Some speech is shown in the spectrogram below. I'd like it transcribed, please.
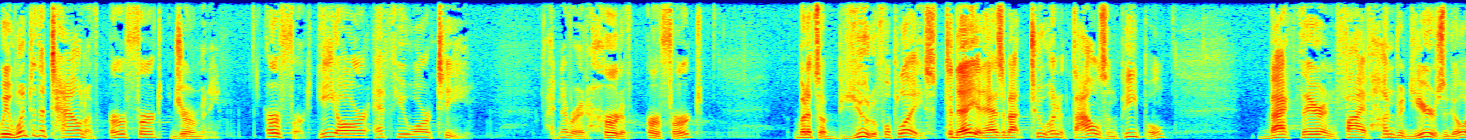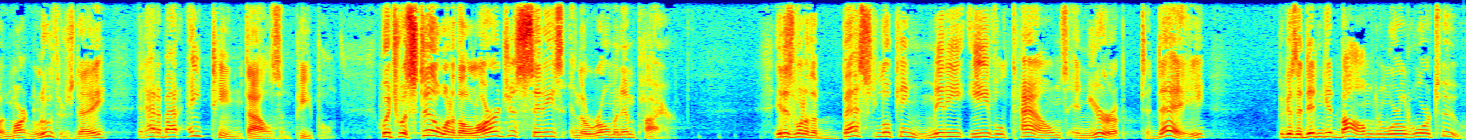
We went to the town of Erfurt, Germany. Erfurt, E R F U R T. I'd never had heard of Erfurt, but it's a beautiful place. Today it has about 200,000 people. Back there in 500 years ago, in Martin Luther's day, it had about 18,000 people, which was still one of the largest cities in the Roman Empire. It is one of the best looking medieval towns in Europe today because it didn't get bombed in World War II.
